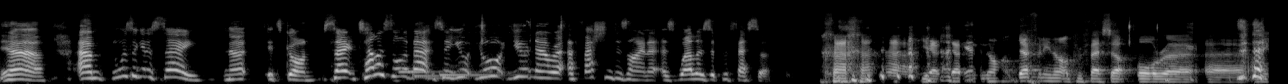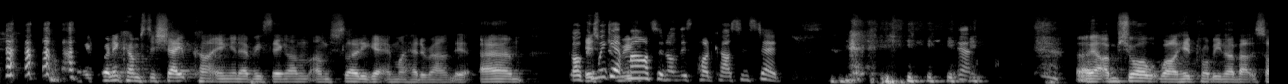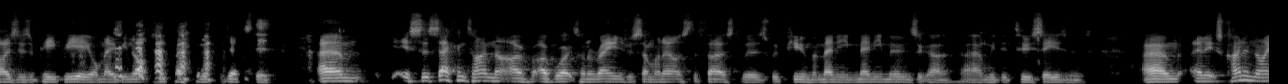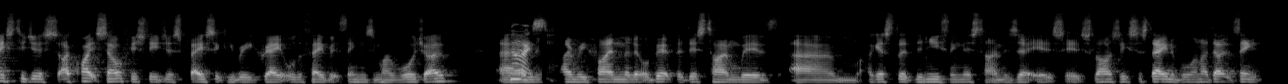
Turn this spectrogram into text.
Yeah. Um, what was I going to say? No, it's gone. So tell us all about. So you're you're you're now a, fashion designer as well as a professor. yeah, definitely not. Definitely not a professor or a. Uh, I mean, when it comes to shape cutting and everything, I'm I'm slowly getting my head around it. Um, God, can we get really- Martin on this podcast instead? yeah. Uh, I'm sure. Well, he'd probably know about the sizes of PPE, or maybe not. so Press would have suggested. Um, it's the second time that I've I've worked on a range with someone else. The first was with Puma many many moons ago. Um, we did two seasons, um, and it's kind of nice to just I quite selfishly just basically recreate all the favorite things in my wardrobe. Um, Nice. and refine them a little bit, but this time with um, I guess the, the new thing this time is that it's it's largely sustainable, and I don't think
